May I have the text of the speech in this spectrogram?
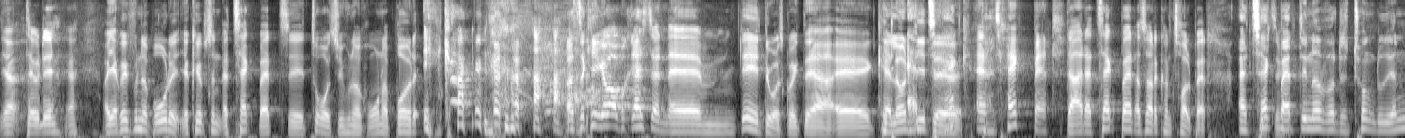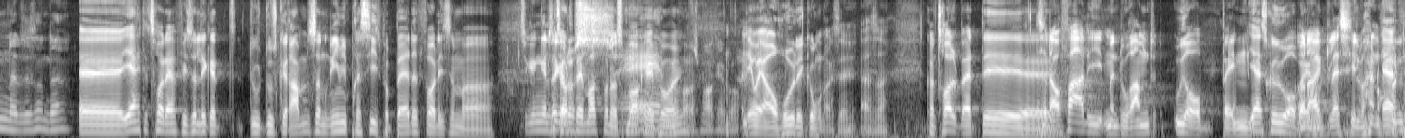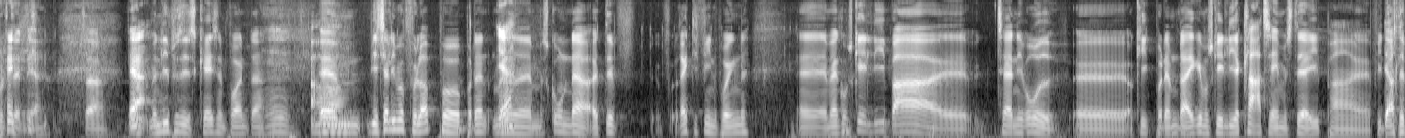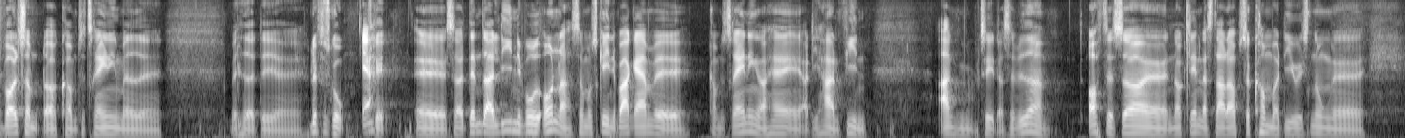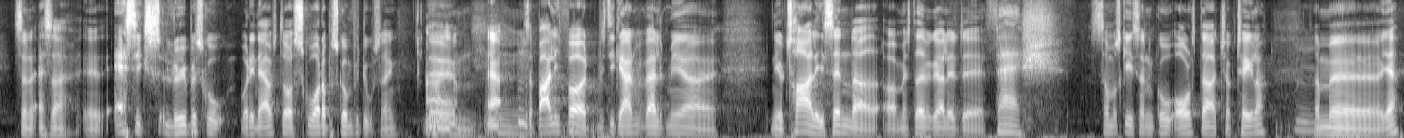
ja, det er jo det. Ja, og jeg kunne ikke finde ud af at bruge det. Jeg købte sådan en attack bat til 2200 kroner og prøvede det en gang. og så kigger jeg over på Christian. Øh, det duer sgu ikke det her. Øh, kan jeg låne dit... Øh, Attack? Attack bat. der er et attack bat, og så er der kontrol bat. Attack det. bat, det er noget, hvor det er tungt ud i enden, er det sådan der? Øh, ja, det tror jeg det er, fordi så ligger, du, du skal ramme sådan rimelig præcis på battet for ligesom at... Til gengæld Så kan du også få noget småkage på, ikke? Småkage på. Det var jeg overhovedet ikke god nok til. Altså, kontrol bat, det... Øh, Så der var fart i, men du ramte ud over banen. Jeg skød ud over Og der er banen. et glas hele vejen Ja, rundt. fuldstændig, ja. Så, ja, Ja. ja. men lige præcis case in point der. Mm. Øhm, hvis jeg lige må følge op på, på den med, Ja. ja. med skoen der, og det er rigtig fine pointe. Øh, man kunne måske lige bare øh, tage niveauet øh, og kigge på dem, der ikke måske lige er klar til at investere i et par... Øh, fordi det er også lidt voldsomt at komme til træning med, øh, hvad hedder det, øh, løftesko. Ja. Måske. Øh, så dem, der er lige niveauet under, så måske egentlig bare gerne vil komme til træning og, have, og de har en fin ankelmobilitet og så videre. Ofte så, øh, når klienter starter op, så kommer de jo i sådan nogle... Øh, sådan, altså øh, Asics løbesko, hvor de nærmest står og squatter på skumfiduser, ikke? Ah, ja. Øhm, Ja. Så bare lige for, at hvis de gerne vil være lidt mere øh, neutrale i centret, og man stadigvæk gør lidt øh, fash, så måske sådan en god All-Star Chuck Taylor, mm. som, øh, ja,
